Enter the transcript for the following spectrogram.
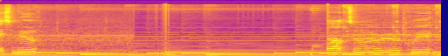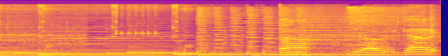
um, Lightsmith. Talk to him real quick. Uh, you already got it.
